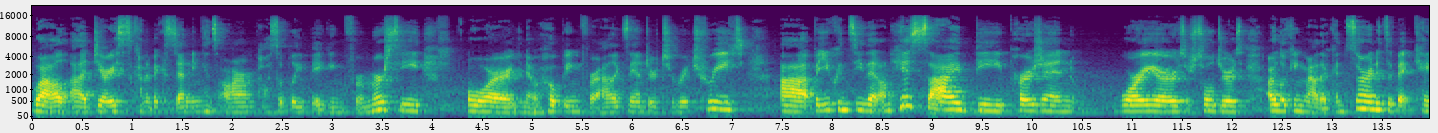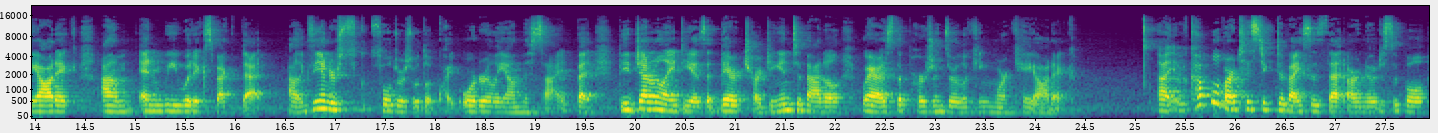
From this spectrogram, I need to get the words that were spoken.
while uh, Darius is kind of extending his arm, possibly begging for mercy or you know hoping for Alexander to retreat. Uh, but you can see that on his side, the Persian warriors or soldiers are looking rather concerned. It's a bit chaotic, um, and we would expect that Alexander's soldiers would look quite orderly on this side. But the general idea is that they're charging into battle, whereas the Persians are looking more chaotic. Uh, a couple of artistic devices that are noticeable.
